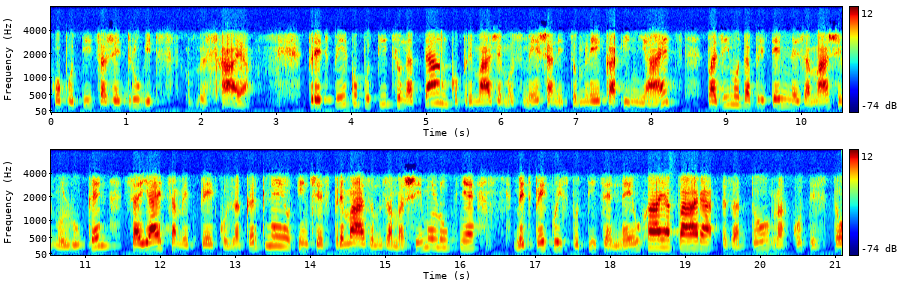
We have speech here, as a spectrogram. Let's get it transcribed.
ko putica že drugič shaja. Pred peko putico na tanko premažemo s mešanico mleka in jajc, Pazimo, da pri tem ne zamašimo luken, saj jajca med peko zakrknejo in če s premazom zamašimo luknje, med peko iz potice ne uhaja para, zato lahko testo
